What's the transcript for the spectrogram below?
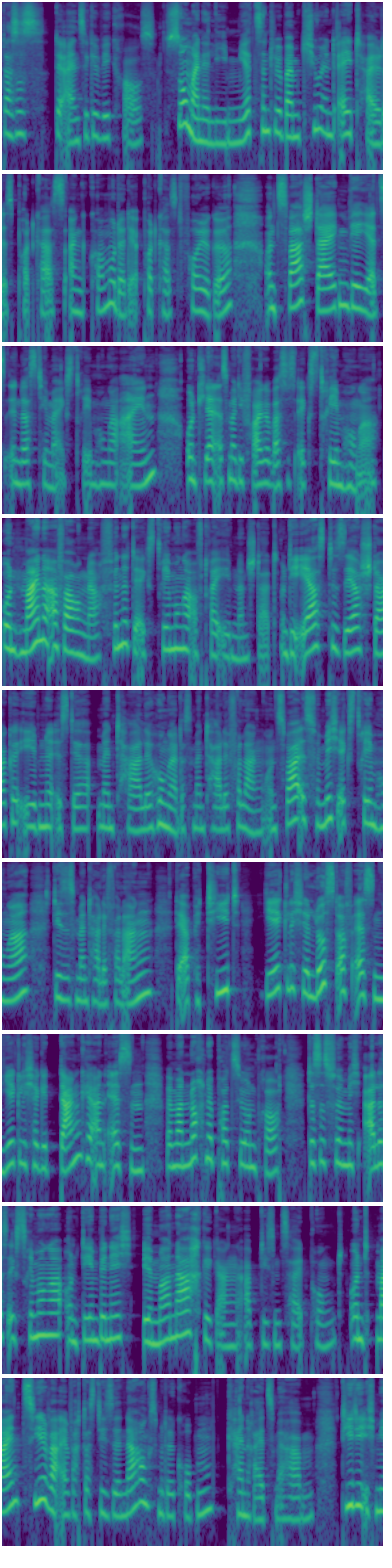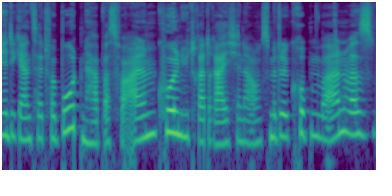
das ist der einzige Weg raus. So, meine Lieben, jetzt sind wir beim QA-Teil des Podcasts angekommen oder der Podcast-Folge. Und zwar steigen wir jetzt in das Thema Extremhunger ein und klären erstmal die Frage, was ist Extremhunger? Und meiner Erfahrung nach findet der Extremhunger auf drei Ebenen statt. Und die erste sehr starke Ebene ist der mentale Hunger, das mentale Verlangen. Und zwar ist für mich Extremhunger dieses mentale Verlangen, der Appetit, jegliche Lust auf Essen, jeglicher Gedanke an Essen, wenn man noch eine Portion braucht, das ist für mich alles Extremhunger und dem bin ich immer nachgegangen ab diesem Zeitpunkt. Und mein Ziel war einfach, dass diese Nahrungsmittelgruppen keinen Reiz mehr haben. Die, die ich mir die ganze Zeit verboten habe, was vor allem kohlenhydratreiche Nahrungsmittelgruppen waren, was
